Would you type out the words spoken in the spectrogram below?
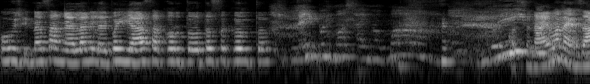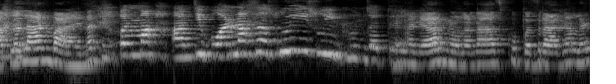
भाऊजींना सांगायला लागलाय भैया असा करतो तसं करतो. असं नाही म्हणायचं आपलं लहान बाळ आहे ना ते. पण मग आमची बॉल असं सुई सुई घेऊन जाते. आणि अर्णवला ना आज खूपच राग आलाय.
